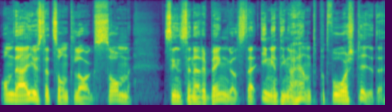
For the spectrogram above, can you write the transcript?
om det är just ett sånt lag som Cincinnati Bengals där ingenting har hänt på två års tid.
